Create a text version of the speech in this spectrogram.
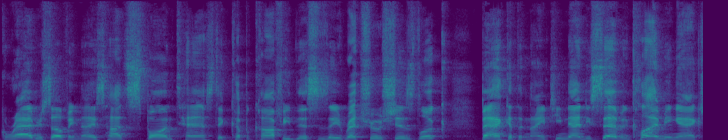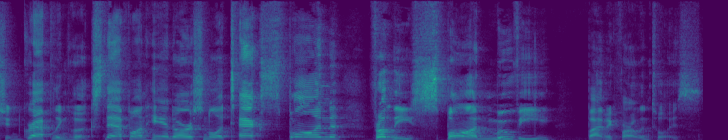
grab yourself a nice hot spawn-tastic cup of coffee. This is a retro shiz look back at the 1997 climbing action, grappling hook, snap-on hand arsenal attack spawn from the Spawn movie by McFarlane Toys.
